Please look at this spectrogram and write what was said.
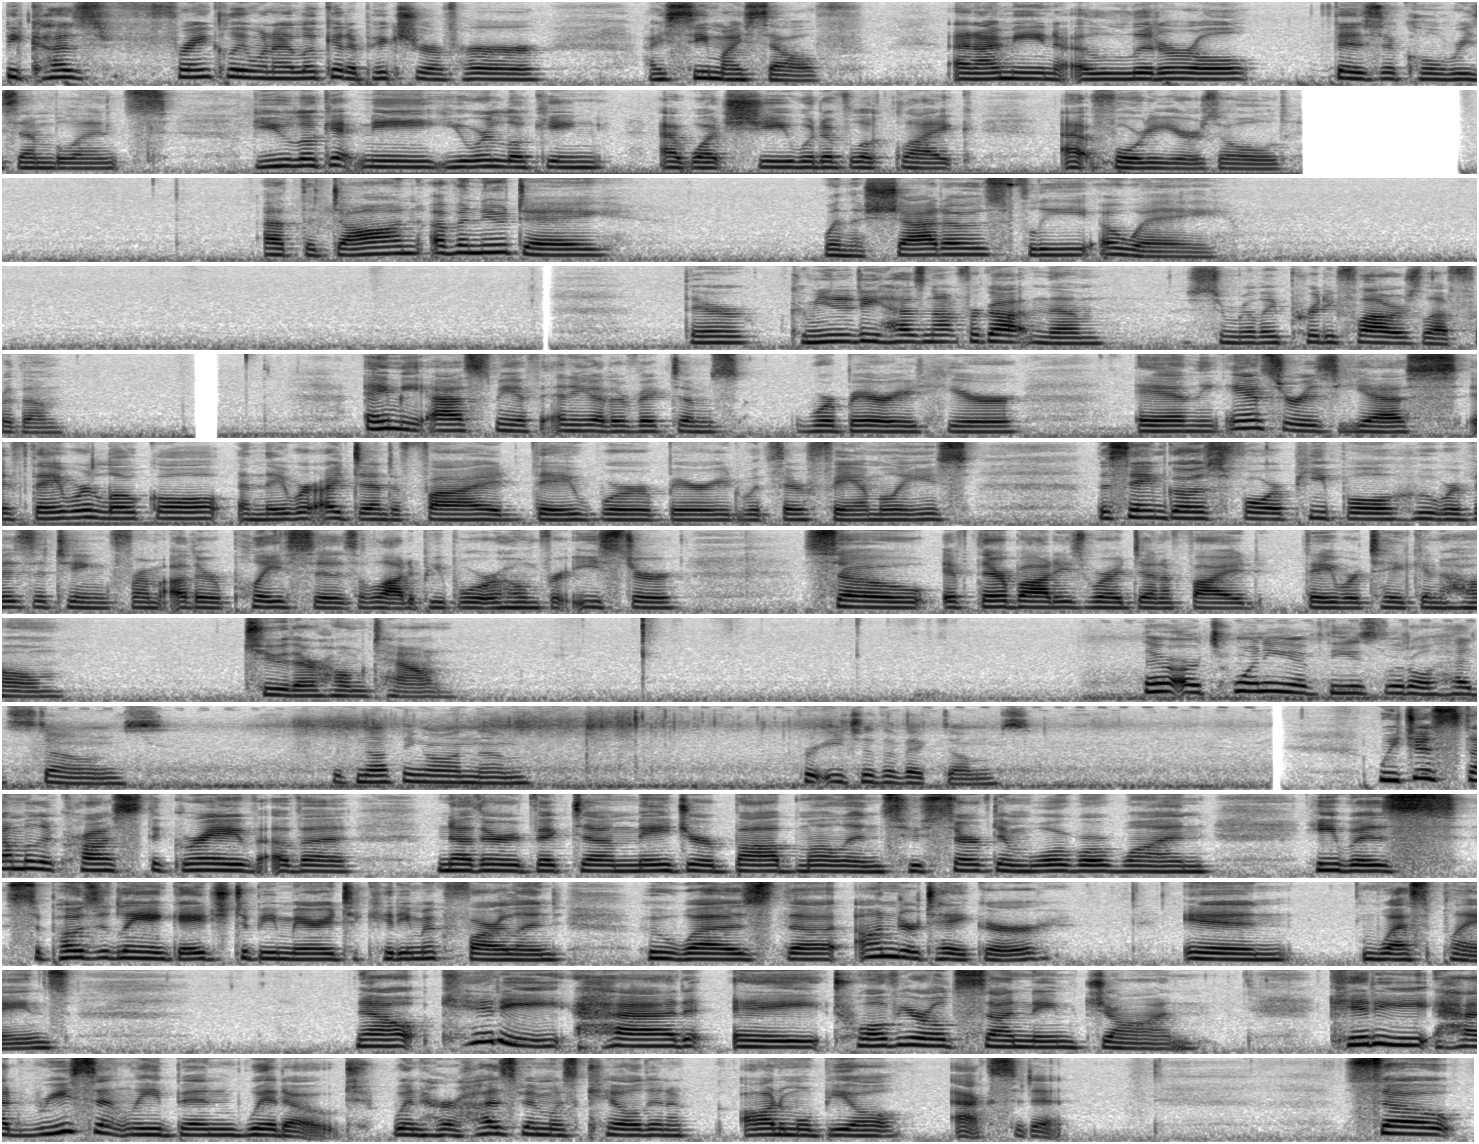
because, frankly, when I look at a picture of her, I see myself. And I mean a literal physical resemblance. You look at me, you are looking at what she would have looked like at 40 years old. At the dawn of a new day, when the shadows flee away. Their community has not forgotten them. There's some really pretty flowers left for them. Amy asked me if any other victims were buried here, and the answer is yes. If they were local and they were identified, they were buried with their families. The same goes for people who were visiting from other places. A lot of people were home for Easter. So if their bodies were identified, they were taken home to their hometown. There are 20 of these little headstones with nothing on them for each of the victims. We just stumbled across the grave of a, another victim, Major Bob Mullins, who served in World War One. He was supposedly engaged to be married to Kitty McFarland, who was the undertaker in West Plains. Now, Kitty had a 12 year old son named John. Kitty had recently been widowed when her husband was killed in an automobile accident. So,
